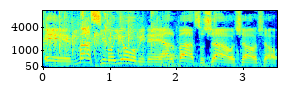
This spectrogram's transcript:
e Massimo Iomine al basso. Ciao, ciao, ciao.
